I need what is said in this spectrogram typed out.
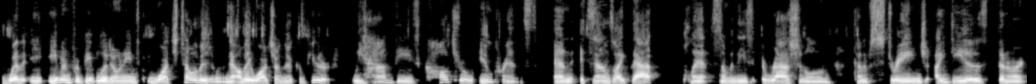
whether even for people who don't even watch television, now they watch on their computer. We have these cultural imprints, and it sounds like that plants some of these irrational and kind of strange ideas that aren't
